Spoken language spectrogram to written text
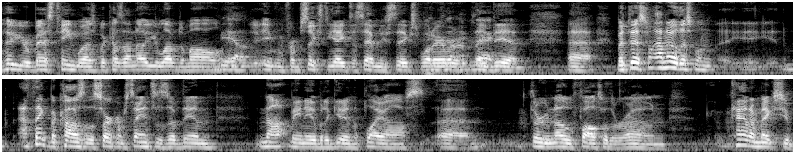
who your best team was because I know you loved them all, Yeah. even from '68 to '76, whatever Exactly. they did. Uh, but this, one, I know this one. I think because of the circumstances of them not being able to get in the playoffs uh, through no fault of their own, kind of makes you.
